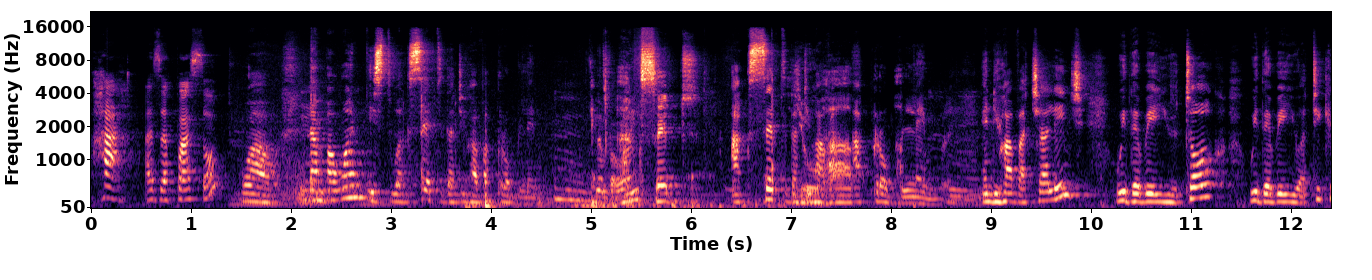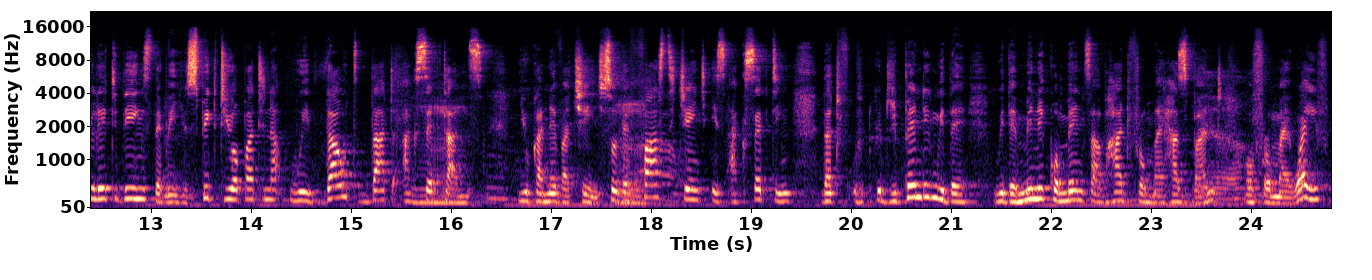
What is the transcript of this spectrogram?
her as a person? Wow. Number one is to accept that you have a problem. number one Accept. Accept that you, You have, have a, a problem. and you have a challenge with the way you talk, with the way you articulate things, the way you speak to your partner. Without that acceptance, mm. you can never change. So the mm. first change is accepting that, depending with the with the many comments I've had from my husband or from my wife,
